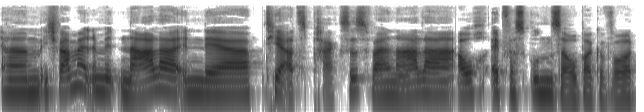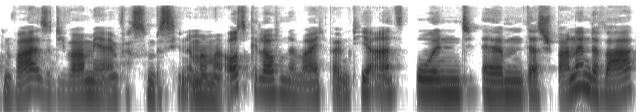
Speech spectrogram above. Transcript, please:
Ähm, ich war mal mit Nala in der Tierarztpraxis, weil Nala auch etwas unsauber geworden war. Also die war mir einfach so ein bisschen immer mal ausgelaufen, dann war ich beim Tierarzt. Und ähm, das Spannende war,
